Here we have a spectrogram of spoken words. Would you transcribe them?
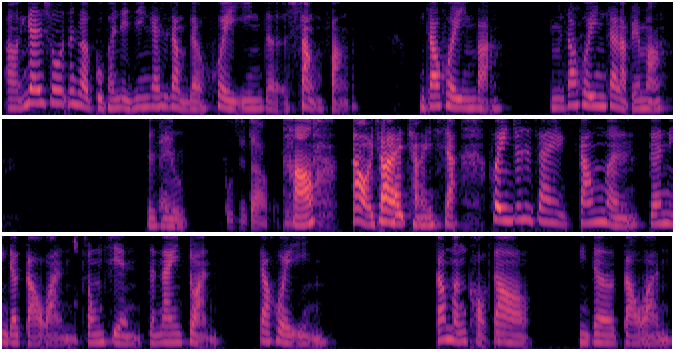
嗯、呃，应该说那个骨盆底肌应该是在我们的会阴的上方。你知道会阴吧？你们知道会阴在哪边吗？就是。哎不知道。好，那我就要来讲一下，会阴就是在肛门跟你的睾丸中间的那一段叫会阴，肛门口到你的睾丸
